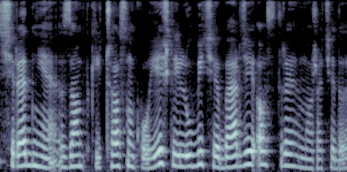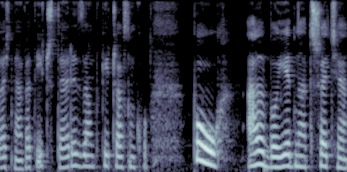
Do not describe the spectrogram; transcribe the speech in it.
średnie ząbki czosnku. Jeśli lubicie bardziej ostry, możecie dodać nawet i cztery ząbki czosnku, pół albo jedna trzecia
